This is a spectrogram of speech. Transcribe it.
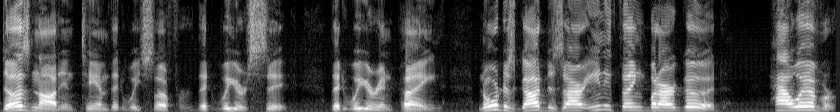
does not intend that we suffer, that we are sick, that we are in pain, nor does God desire anything but our good. However,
